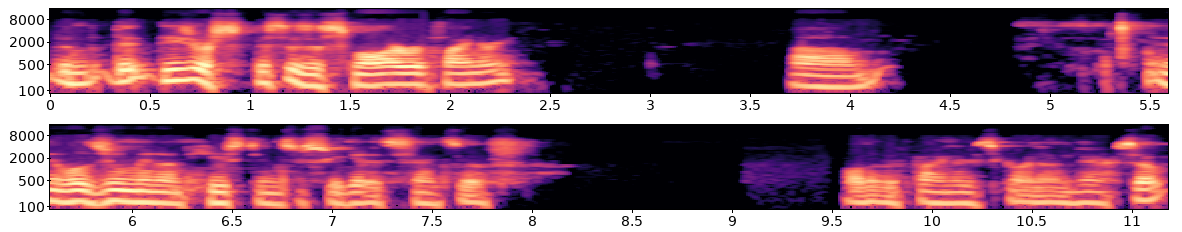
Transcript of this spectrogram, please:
The, the, these are this is a smaller refinery, um, and we'll zoom in on Houston just so you get a sense of all the refineries going on there. So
